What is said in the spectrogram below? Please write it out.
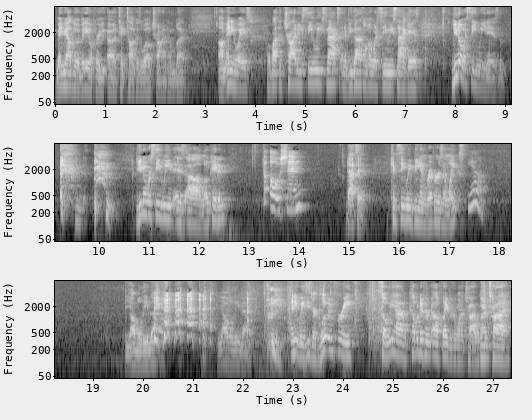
Maybe I'll do a video for uh, TikTok as well trying them. But um, anyways, we're about to try these seaweed snacks, and if you guys don't know what a seaweed snack is, you know what seaweed is. do you know where seaweed is uh, located? The ocean. That's it. Can seaweed be in rivers and lakes? Yeah. Do y'all believe that? Do y'all believe that? Anyways, these are gluten free. So we have a couple different uh, flavors we want to try. We're going to try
